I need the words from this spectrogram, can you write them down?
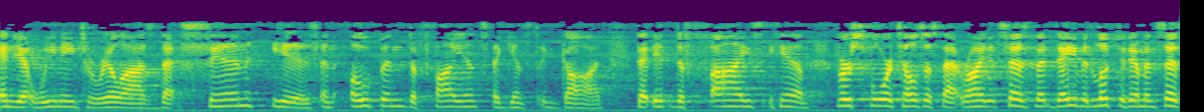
And yet we need to realize that sin is an open defiance against God, that it defies Him. Verse 4 tells us that, right? It says that David looked at him and says,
